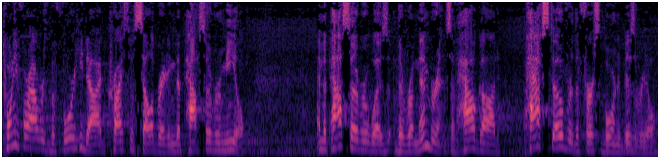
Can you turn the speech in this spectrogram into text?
24 hours before he died, Christ was celebrating the Passover meal. And the Passover was the remembrance of how God passed over the firstborn of Israel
